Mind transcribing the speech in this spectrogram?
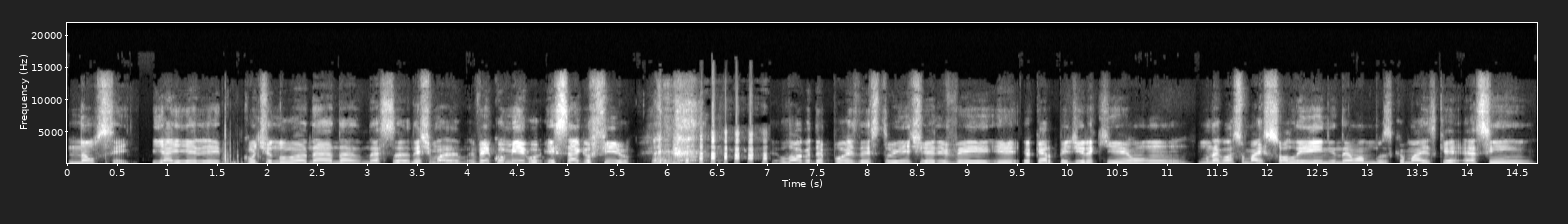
Não sei. E aí ele continua na, na, nessa. Nesse, vem comigo e segue o fio. Logo depois desse tweet, ele veio. E eu quero pedir aqui um, um negócio mais solene, né? Uma música mais. que é assim.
